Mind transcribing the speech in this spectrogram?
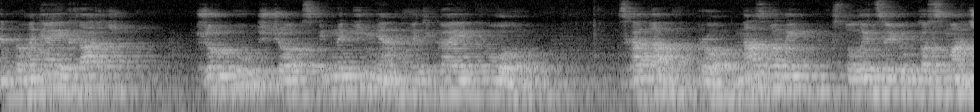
Не проганяє харч, журбу, що з піднебіння витікає кволу. Згадав про названий столицею Космач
